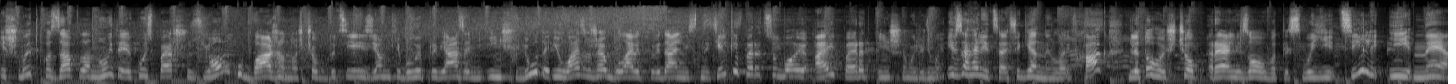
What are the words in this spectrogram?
і швидко заплануйте якусь першу зйомку. Бажано, щоб до цієї зйомки були прив'язані інші люди, і у вас вже була відповідальність не тільки перед собою, а й перед іншими людьми. І взагалі це офігенний лайфхак для того, щоб реалізовувати свої цілі і не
